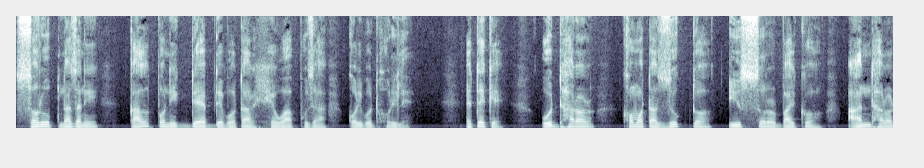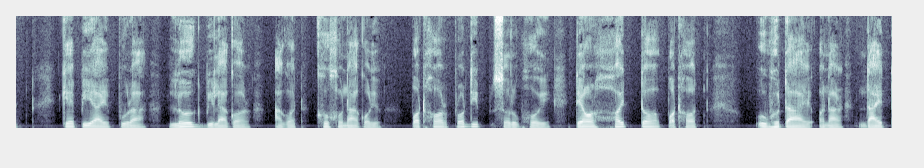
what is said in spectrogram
স্বৰূপ নাজানি কাল্পনিক দেৱ দেৱতাৰ সেৱা পূজা কৰিব ধৰিলে। এতেকে উদ্ধাৰৰ ক্ষমতাযুক্ত ঈশ্বৰৰ বাক্য আন্ধাৰত কেপিয়াই পুৰা লোকবিলাকৰ আগত ঘোষণা কৰি পথৰ প্ৰদীপ স্বৰূপ হৈ তেওঁৰ সত্য পথত উভতাই অনাৰ দায়িত্ব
